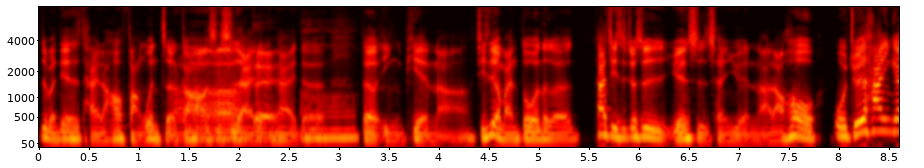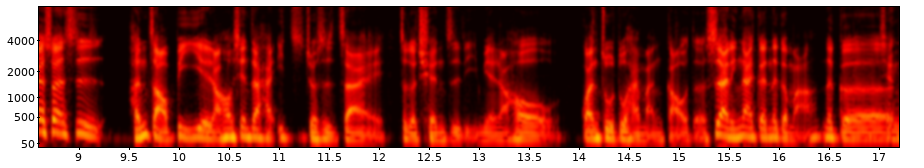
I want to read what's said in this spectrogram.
日本电视台，然后访问者刚好是世代林奈的、啊、的影片啦。其实有蛮多那个，他其实就是原始成员啦。然后我觉得他应该算是很早毕业，然后现在还一直就是在这个圈子里面，然后。关注度还蛮高的，是在林奈跟那个嘛，那个千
